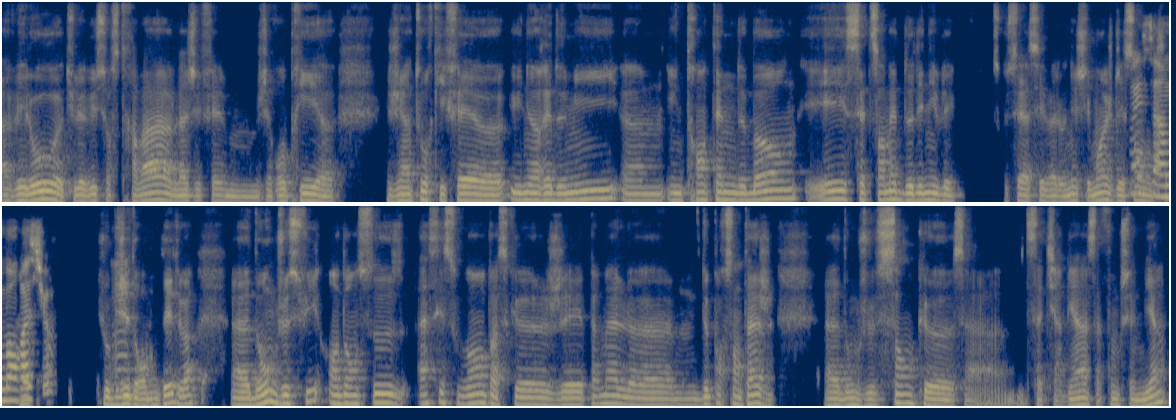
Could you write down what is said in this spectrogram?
à vélo. euh, Tu l'as vu sur Strava. Là, j'ai fait, j'ai repris. euh, j'ai un tour qui fait euh, une heure et demie, euh, une trentaine de bornes et 700 mètres de dénivelé. Parce que c'est assez vallonné chez moi, je Ouais, descends, c'est donc un c'est bon ratio. Je suis obligé Mm. de remonter, tu vois. Euh, donc, je suis en danseuse assez souvent parce que j'ai pas mal euh, de pourcentage. Euh, donc, je sens que ça, ça tire bien, ça fonctionne bien.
